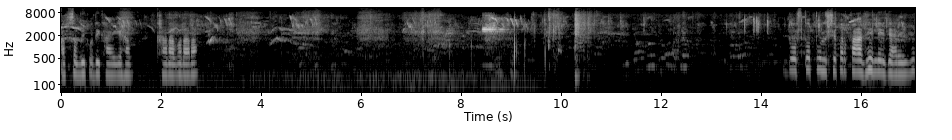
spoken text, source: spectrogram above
आप सभी को दिखाएँगे हम खाना बनाना। दोस्तों तुलसी पर पानी ले जा रही हूँ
